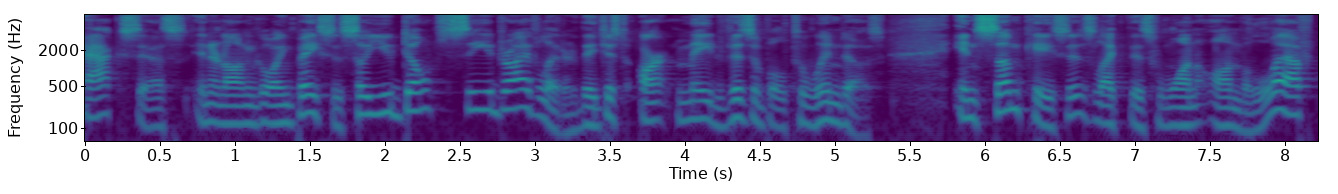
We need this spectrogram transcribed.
access in an ongoing basis. So you don't see a drive letter. They just aren't made visible to Windows. In some cases, like this one on the left,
